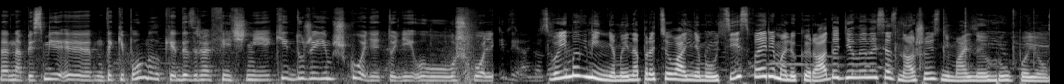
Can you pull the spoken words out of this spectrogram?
е, на письмі е, такі помилки дисграфічні, які дуже їм шкодять тоді у, у школі. своїми вміннями і напрацюваннями у цій сфері малюки радо ділилися з нашою знімальною групою.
